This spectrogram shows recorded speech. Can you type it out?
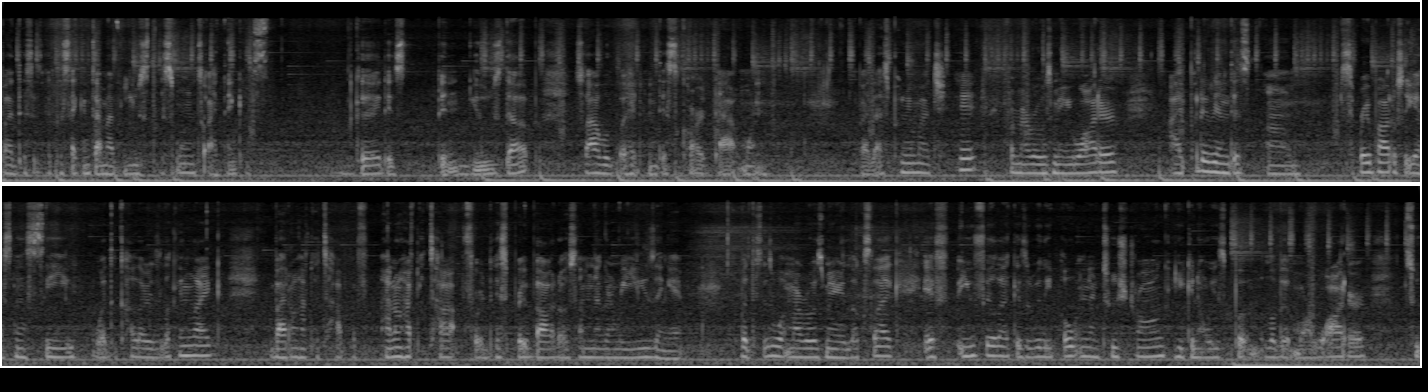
but this is like the second time I've used this one so I think it's good it's been used up so I will go ahead and discard that one. But that's pretty much it for my rosemary water. I put it in this um, spray bottle so you guys can see what the color is looking like but I don't have to top I don't have to top for this spray bottle so I'm not going to be using it but this is what my rosemary looks like. If you feel like it's really potent and too strong you can always put a little bit more water to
